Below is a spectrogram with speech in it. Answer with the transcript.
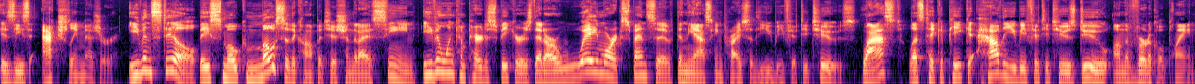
as these actually measure. Even still, they smoke most of the competition that I have seen, even when compared to speakers that are way more expensive than the asking price of the UB52s. Last, let's take a peek at how the UB52s do on the vertical plane.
